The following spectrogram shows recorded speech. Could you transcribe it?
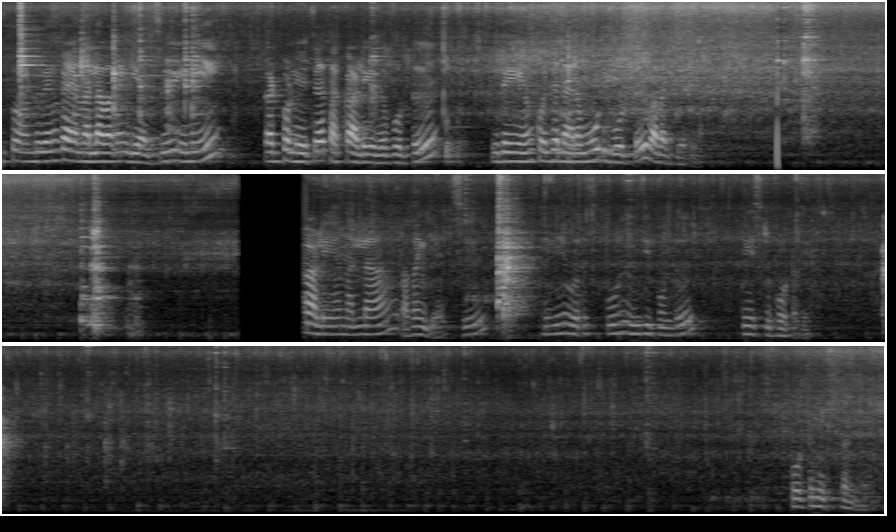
இப்போ வந்து வெங்காயம் நல்லா வதங்கியாச்சு. இனி கட் பண்ணி வச்சா தக்காளி இதை போட்டு இதையும் கொஞ்சம் நேரம் மூடி போட்டு வதக்கிடலாம் தக்காளியும் நல்லா வதங்கியாச்சு. இனி ஒரு ஸ்பூன் இஞ்சி பூண்டு பேஸ்ட்டு போட்டுடலாம் போட்டு மிக்ஸ் பண்ணிடுவோம்.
